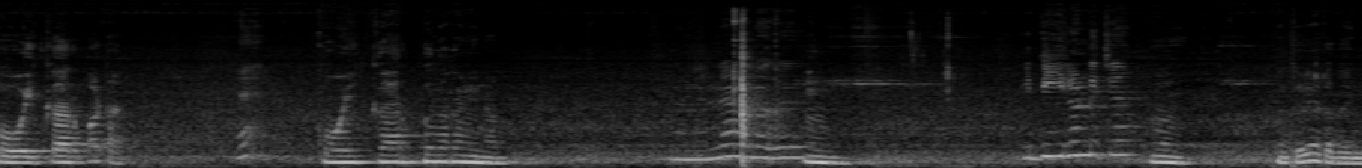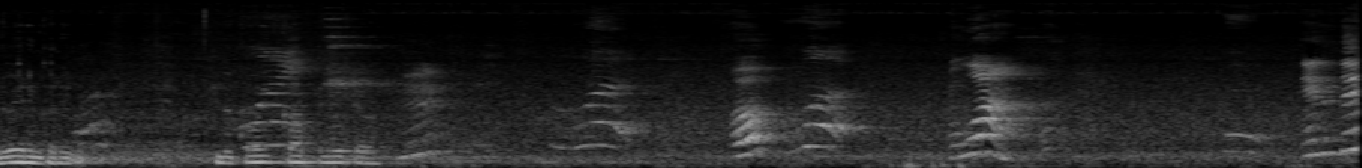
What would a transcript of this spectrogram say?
കോഴിക്കാർപ്പാട്ടാ. ഏ? കോഴിക്കാർപ്പ് എന്ന് പറഞ്ഞ മീനാണ്. ഇതിലുണ്ട് ഇത് വേറെ അതിന്റെ പേരും കറിയില്ല ഇത് കോഴിക്കാർപ്പിന്റെ കിട്ടോ ഓ ഉവ്വ. എന്ത്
